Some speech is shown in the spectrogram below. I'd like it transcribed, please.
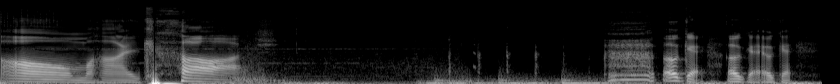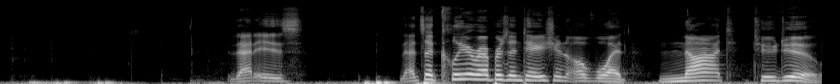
oh my gosh. okay, okay, okay. That is that's a clear representation of what not to do.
